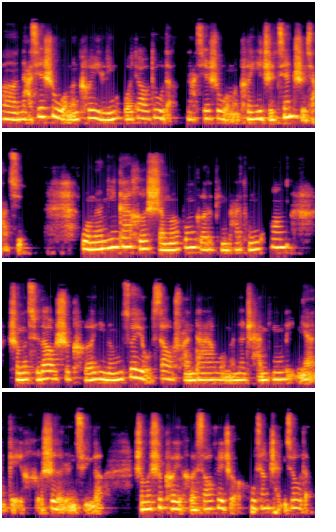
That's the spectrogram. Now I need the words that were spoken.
呃，哪些是我们可以灵活调度的？哪些是我们可以一直坚持下去？我们应该和什么风格的品牌同框？什么渠道是可以能最有效传达我们的产品理念给合适的人群的？什么是可以和消费者互相成就的？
